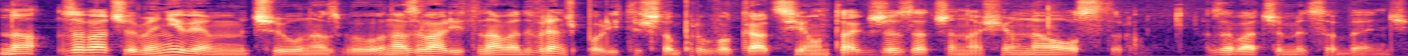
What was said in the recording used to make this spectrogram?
No, zobaczymy. Nie wiem, czy u nas było. Nazwali to nawet wręcz polityczną prowokacją, także zaczyna się na ostro. Zobaczymy, co będzie.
